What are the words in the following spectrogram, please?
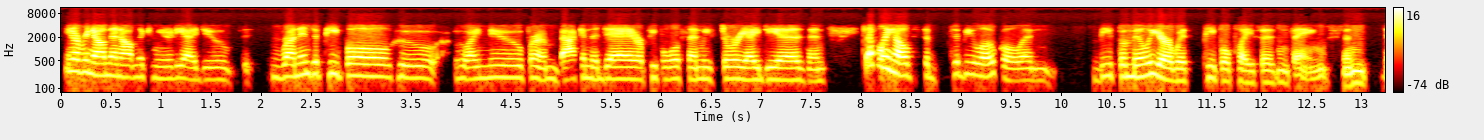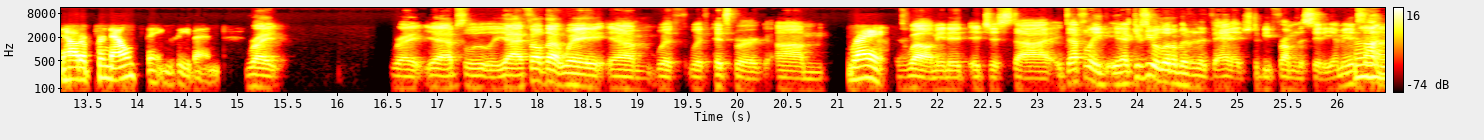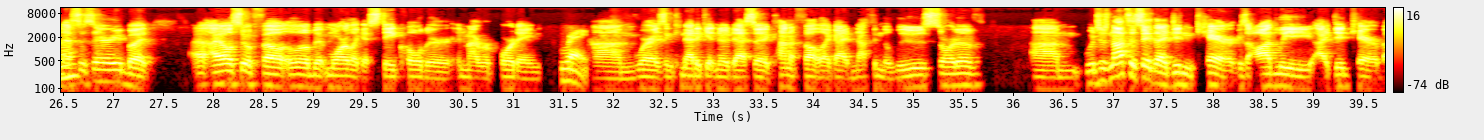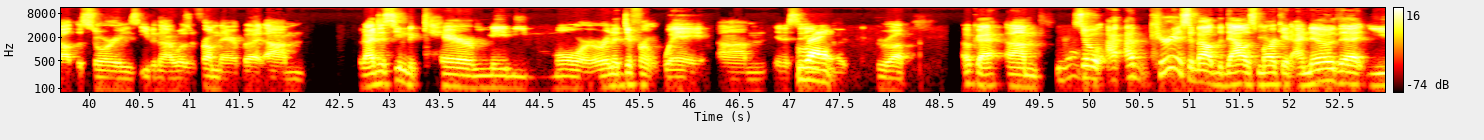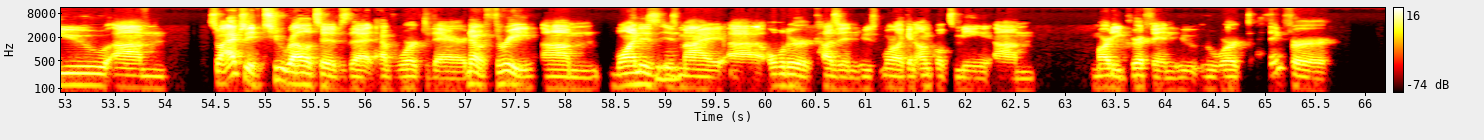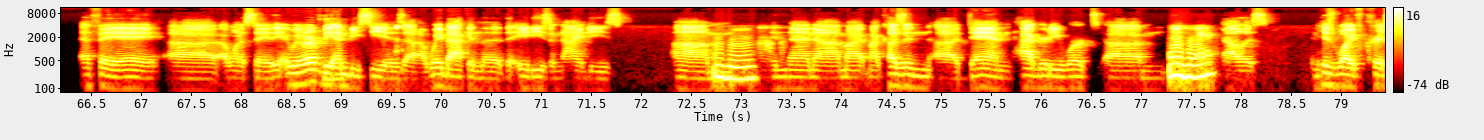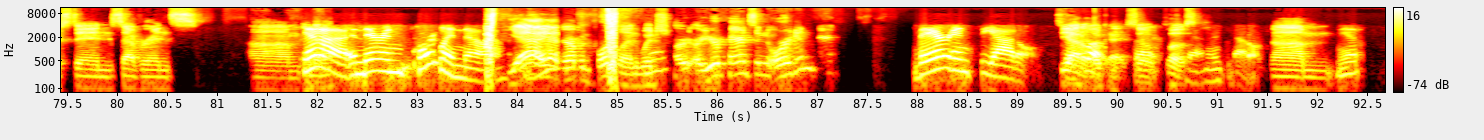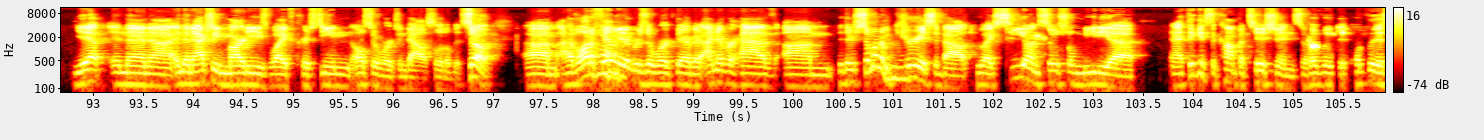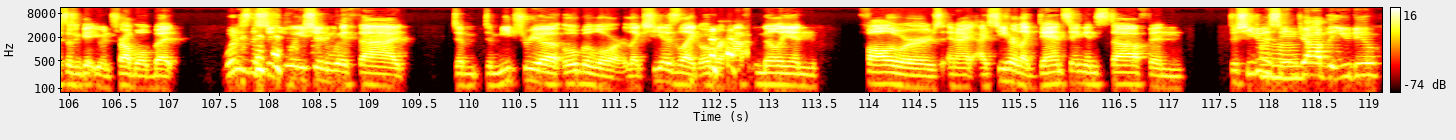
you know, every now and then out in the community, I do run into people who, who I knew from back in the day, or people will send me story ideas and definitely helps to, to be local and be familiar with people, places and things and how to pronounce things even. Right. Right. Yeah, absolutely. Yeah, I felt that way um, with with Pittsburgh um, Right. as well. I mean, it it just uh, it definitely it gives you a little bit of an advantage to be from the city. I mean, it's not Mhm. necessary, but I, I also felt a little bit more like a stakeholder in my reporting. Right. Um, whereas in Connecticut and Odessa, it kind of felt like I had nothing to lose, sort of. Um, which is not to say that I didn't care, because oddly I did care about the stories, even though I wasn't from there. But um, but I just seemed to care maybe more or in a different way um, in a city Right. where I grew up. Okay. Um, Yeah. so I, I'm curious about the Dallas market. I know that you. Um, so I actually have two relatives that have worked there. No, three. Um, one is is my uh, older cousin, who's more like an uncle to me, um, Marty Griffin, who who worked I think for FAA. Uh, I want to say whatever the NBC is, uh, way back in the the 80s and 90s. Um, hmm And then uh, my my cousin uh, Dan Haggerty worked um, hmm in Dallas, and his wife Kristen Severance. Um, and then- Yeah. And they're in Portland now. yeah, right? yeah, they're up in Portland. Which are, are your parents in Oregon? They're in Seattle. Seattle. close, okay, so close. Yeah, they're in Seattle. Um, Yep. Yep, and then uh, and then actually Marty's wife Christine also worked in Dallas a little bit. So um, I have a lot of family members that work there, but I never have. Um, there's someone I'm Mhm. curious about who I see on social media, and I think it's the competition. So hopefully, hopefully this doesn't get you in trouble. But what is the situation with uh, Dem- Demetria Obilor? Like she has like over half a million followers, and I, I see her like dancing and stuff. And does she do the same Mhm. job that you do?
